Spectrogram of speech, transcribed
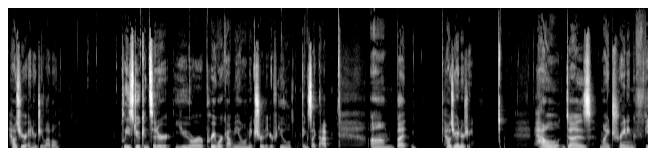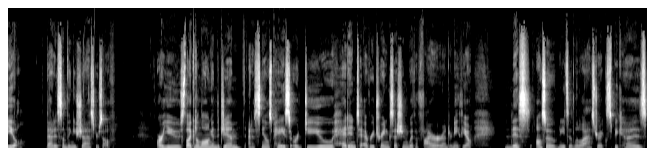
How's your energy level? Please do consider your pre workout meal and make sure that you're fueled, things like that. Um, but how's your energy? How does my training feel? That is something you should ask yourself. Are you slugging along in the gym at a snail's pace, or do you head into every training session with a fire underneath you? This also needs a little asterisk because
